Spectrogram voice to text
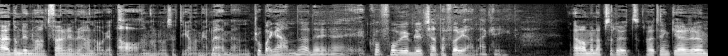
Nej, de blir nog allt färre över det här laget. Ja. De har nog sett igenom hela. Men, men propaganda, det får vi bli utsatta för i alla krig. Ja, men absolut. Och jag tänker eh,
